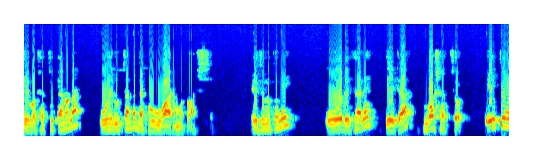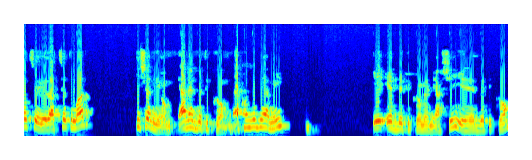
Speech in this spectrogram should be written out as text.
এ বসাচ্ছ কেননা ও এর উচ্চারণটা দেখো, ও আর মতো আসছে। এই জন্য তুমি ওর এখানে এটা বসাচ্ছ। এইটা হচ্ছে, যাচ্ছে তোমার কিসের নিয়ম? এর ব্যতিক্রম। এখন যদি আমি এ এর ব্যতিক্রমে নিয়ে আসি এ এর ব্যতিক্রম।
